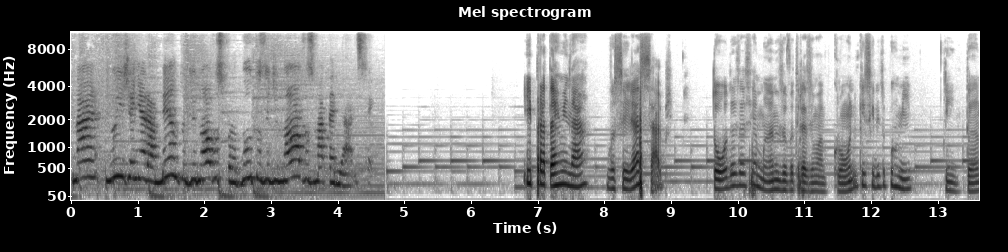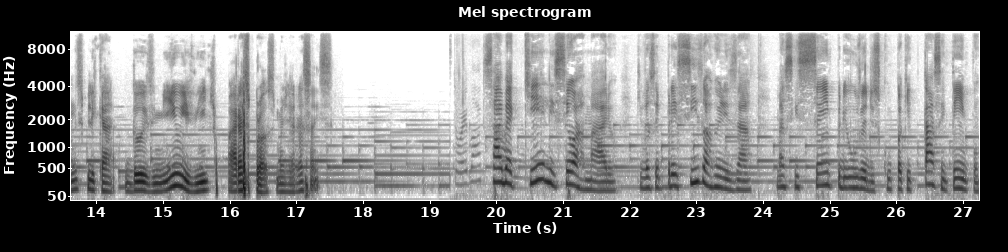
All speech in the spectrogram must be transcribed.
na, no engenheiramento de novos produtos e de novos materiais. E para terminar, você já sabe, todas as semanas eu vou trazer uma crônica escrita por mim, tentando explicar 2020 para as próximas gerações. Sabe aquele seu armário que você precisa organizar, mas que sempre usa a desculpa que tá sem tempo,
